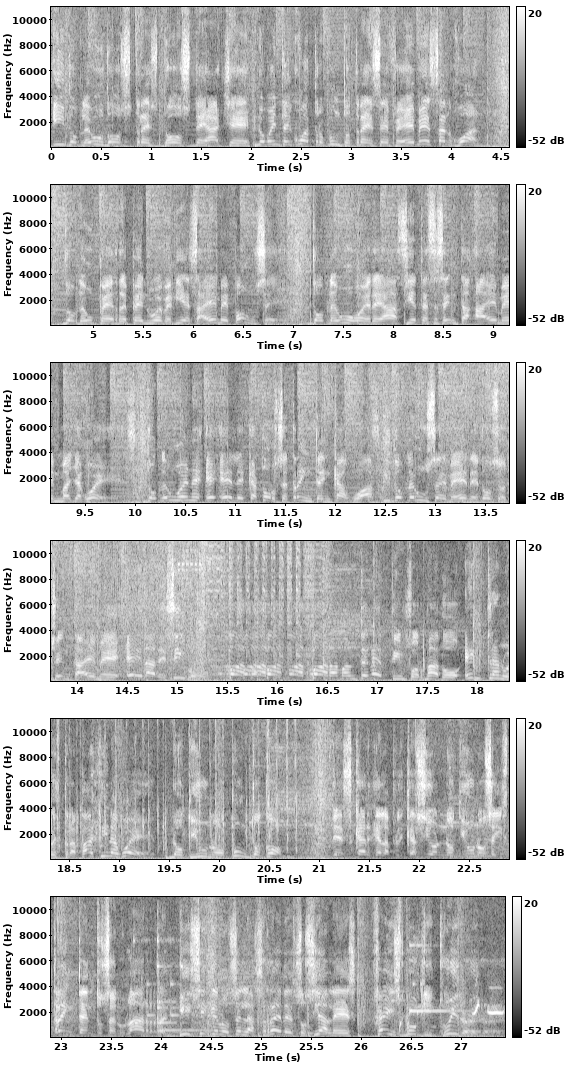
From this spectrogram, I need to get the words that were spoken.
y W232DH 94.3 FM San Juan, WPRP 910 AM Ponce, WORA 760 AM en Mayagüez, WNEL 1430 en Caguas y WCMN 1280 AM en Arecibo. Pa- pa- pa- para mantenerte informado, entra a nuestra página web notiuno.com. Descarga la aplicación Noti1 630 en tu celular y síguenos en las redes sociales, Facebook y Twitter.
